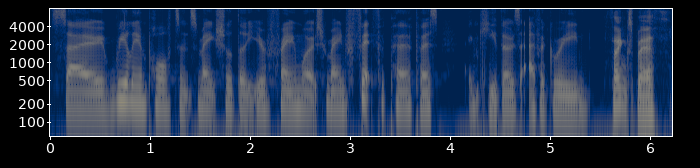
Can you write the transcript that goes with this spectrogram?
So, really important to make sure that your frameworks remain fit for purpose and keep those evergreen. Thanks, Beth.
